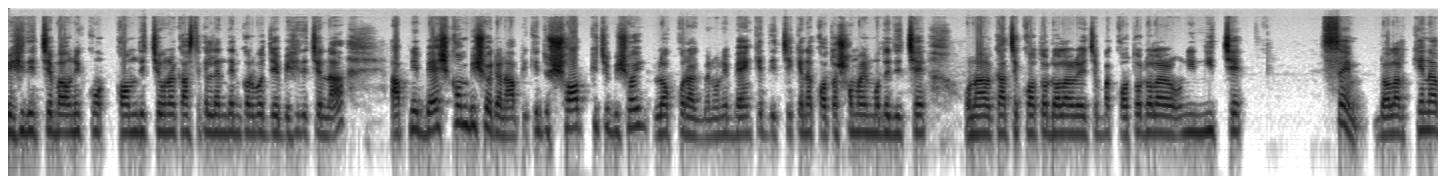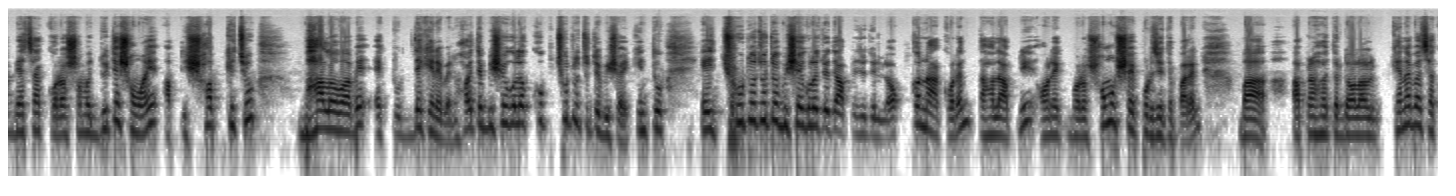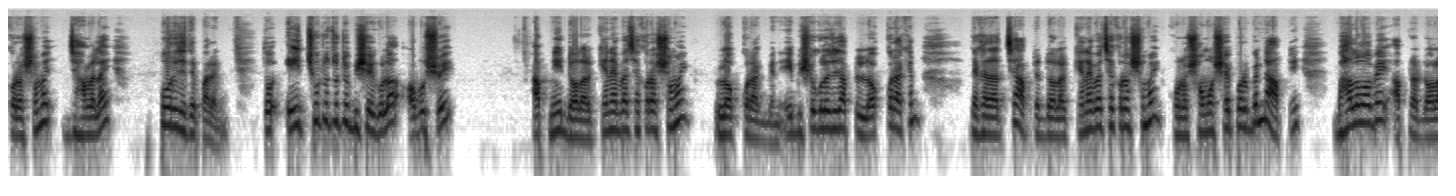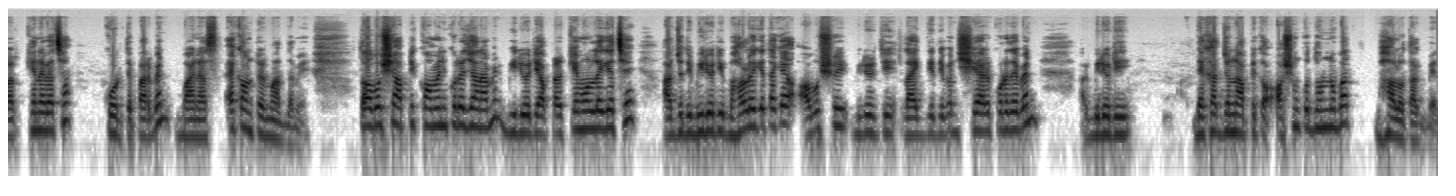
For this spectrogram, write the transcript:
বেশি দিচ্ছে বা উনি কম দিচ্ছে, ওনার কাছ থেকে লেনদেন করব যে বেশি দিচ্ছে না। আপনি বেশ কম বিষয়টা না, আপনি কিন্তু সব কিছু বিষয় লক্ষ্য রাখবেন, উনি ব্যাংকে দিচ্ছে কিনা, কত সময়ের মধ্যে দিচ্ছে, ওনার কাছে কত ডলার রয়েছে বা কত ডলার উনি নিচ্ছে সেম ডলার কেনা বেচা করার সময় দুইটা সময় আপনি সবকিছু ভালোভাবে একটু দেখে নেবেন। হয়তো বিষয়গুলো খুব ছোট ছোট বিষয়, কিন্তু এই ছোট ছোট বিষয়গুলো যদি আপনি যদি লক্ষ্য না করেন, তাহলে আপনি অনেক বড় সমস্যায় পড়ে যেতে পারেন বা আপনার হয়তো ডলার কেনা বেচা করার সময় ঝামেলায় পড়ে যেতে পারেন। তো এই ছোট ছোট বিষয়গুলো অবশ্যই আপনি ডলার কেনা বেচা করার সময় লক্ষ্য রাখবেন। এই বিষয়গুলো যদি আপনি লক্ষ্য রাখেন দেখা যাচ্ছে আপনার ডলার কেনা বেচা করার সময় কোনো সমস্যায় পড়বেন না। আপনি ভালোভাবে আপনার ডলার কেনা বেচা করতে পারবেন বাইনাস অ্যাকাউন্টের মাধ্যমে। তো অবশ্যই আপনি কমেন্ট করে জানাবেন ভিডিওটি আপনার কেমন লেগেছে। আর যদি ভিডিওটি ভালো লেগে থাকে, অবশ্যই ভিডিওটি লাইক দিয়ে দেবেন শেয়ার করে দেবেন। আর ভিডিওটি দেখার জন্য আপনাকে অসংখ্য ধন্যবাদ। ভালো থাকবেন।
